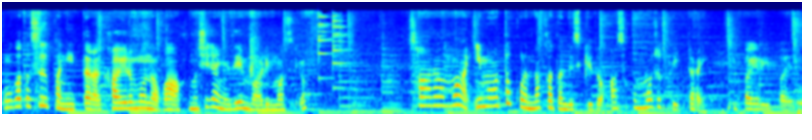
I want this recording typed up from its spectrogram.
大型スーパーに行ったら買えるものが、この市場に全部ありますよ。 サーランは今のところなかったんですけど、あそこもうちょっと行ったらいっぱいいるいっぱいいる。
